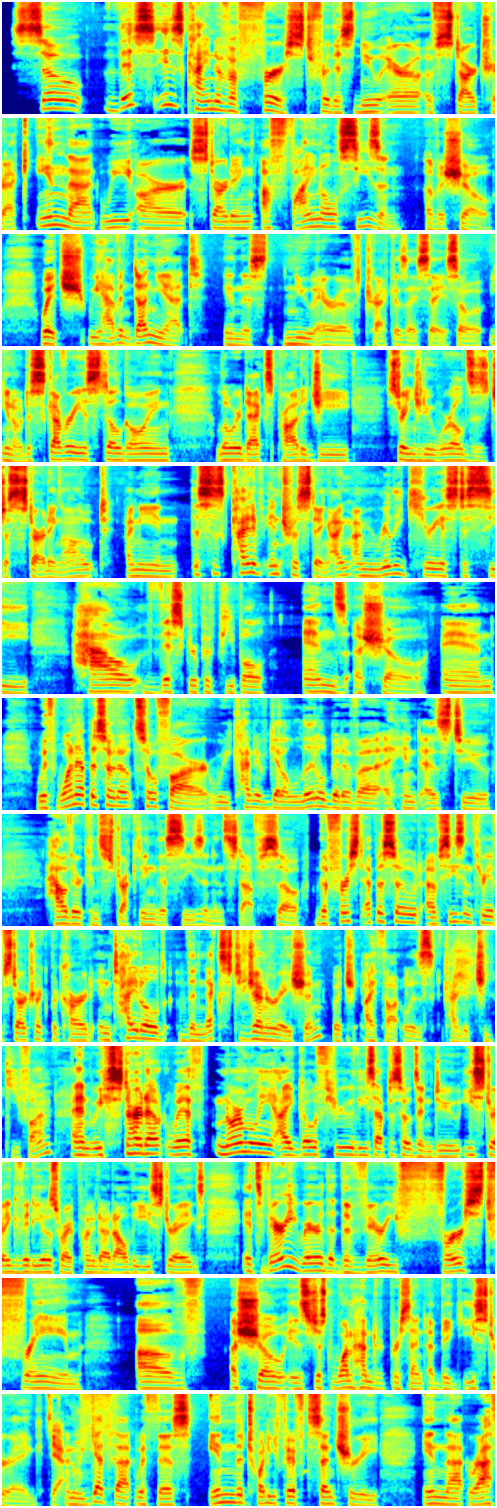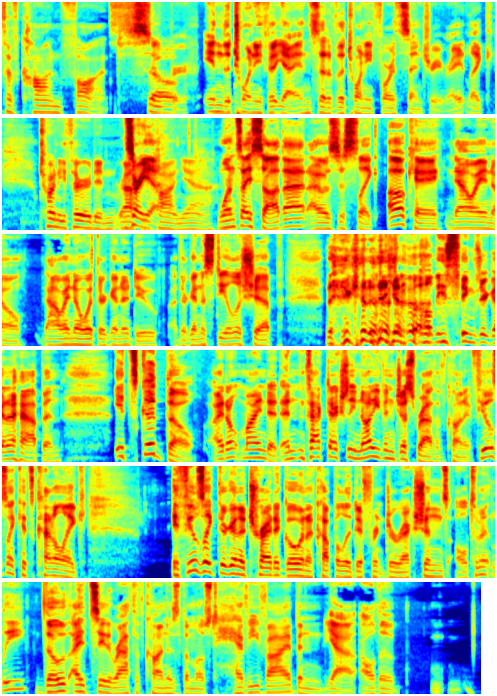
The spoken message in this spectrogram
So, this is kind of a first for this new era of Star Trek in that we are starting a final season of a show, which we haven't done yet in this new era of Trek, as I say. So, you know, Discovery is still going, Lower Decks, Prodigy, Strange New Worlds is just starting out. I mean, this is kind of interesting. I'm I'm really curious to see how this group of people ends a show. And with one episode out so far, we kind of get a little bit of a, a, hint as to how they're constructing this season and stuff. So, the first episode of season three of Star Trek Picard, entitled The Next Generation, which I thought was kind of cheeky fun. And we start out with normally I go through these episodes and do Easter egg videos where I point out all the Easter eggs. It's very rare that the very first frame of a show is just 100% a big Easter egg. Yeah. And we get that with this in the 25th century in that Wrath of Khan font. So Super. in the 25th, yeah, instead of the 24th century, right? Like 23rd in Wrath Sorry, of yeah. Khan, yeah. once I saw that, I was just like, okay, now I know. Now I know what they're gonna do. They're gonna steal a ship. They're gonna, you know, all these things are gonna happen. It's good though. I don't mind it. And in fact, actually, not even just Wrath of Khan. It feels like it's kind of like it feels like they're going to try to go in a couple of different directions ultimately though i'd say the wrath of khan is the most heavy vibe and yeah all the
